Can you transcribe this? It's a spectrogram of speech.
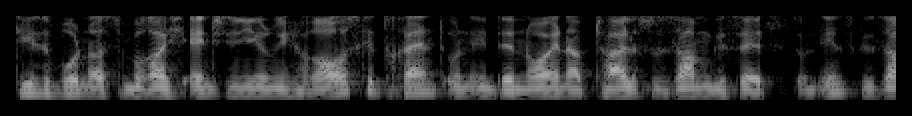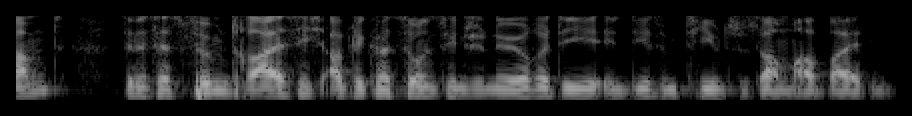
Diese wurden aus dem Bereich Engineering herausgetrennt und in der neuen Abteilung zusammengesetzt. Und insgesamt sind es jetzt 35 Applikationsingenieure, die in diesem Team zusammenarbeiten.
